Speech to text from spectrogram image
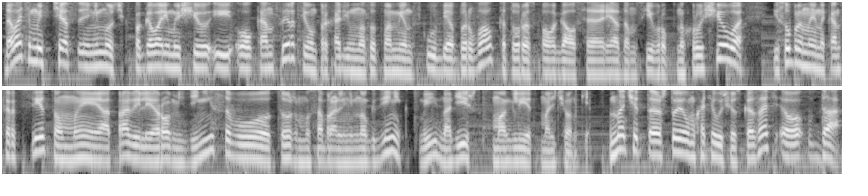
Давайте мы сейчас э, немножечко поговорим еще и о концерте. Он проходил на тот момент в клубе «Обырвал», который располагался рядом с Европой на Хрущева, и собранные на концерт средства мы отправили Роме Денисову, тоже мы собрали немного денег, и надеюсь, что помогли это мальчонке. Значит, э, что я вам хотел еще сказать? Э, Да,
